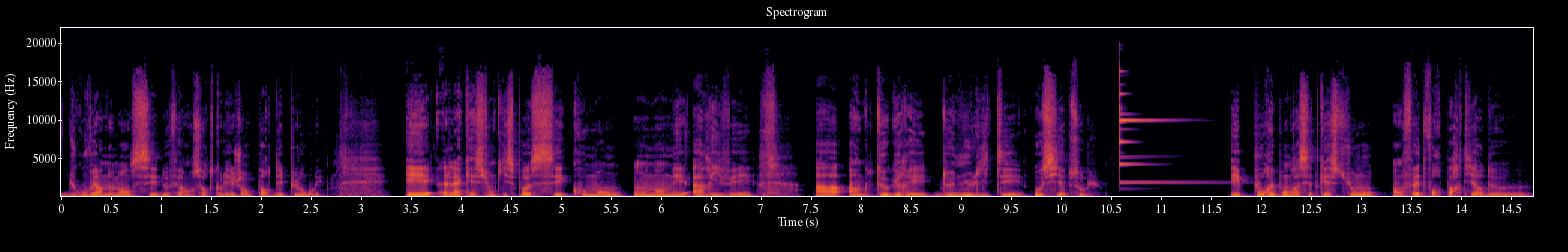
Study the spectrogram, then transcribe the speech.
gouvernement c'est de faire en sorte que les gens portent des pulls roulés. Et la question qui se pose c'est comment on en est arrivé à un degré de nullité aussi absolu. Et pour répondre à cette question, en fait, faut repartir de,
